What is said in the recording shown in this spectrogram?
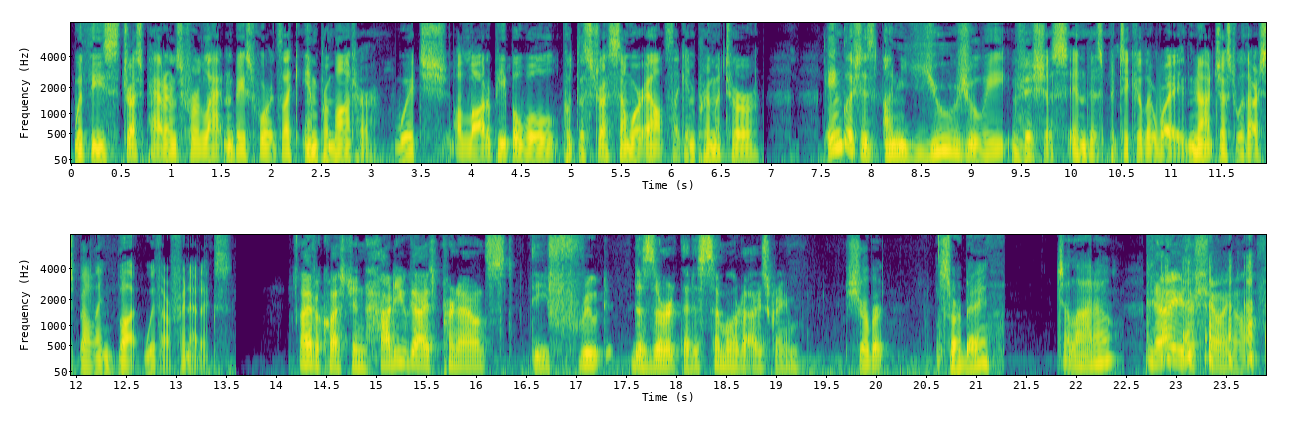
with these stress patterns for Latin based words like imprimatur, which a lot of people will put the stress somewhere else, like imprimatur. English is unusually vicious in this particular way, not just with our spelling, but with our phonetics. I have a question. How do you guys pronounce the fruit dessert that is similar to ice cream? Sherbet? Sorbet? Gelato? Now you're just showing off.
